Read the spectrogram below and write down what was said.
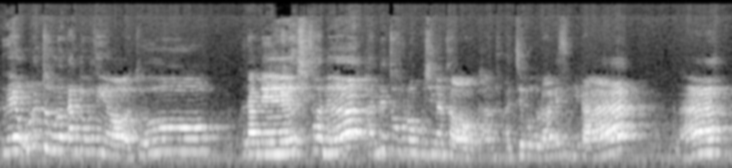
그대로 오른쪽으로 당겨보세요. 쭉. 그 다음에 시선은 반대쪽으로 보시면서 카운트 같이 해보도록 하겠습니다. 하나,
